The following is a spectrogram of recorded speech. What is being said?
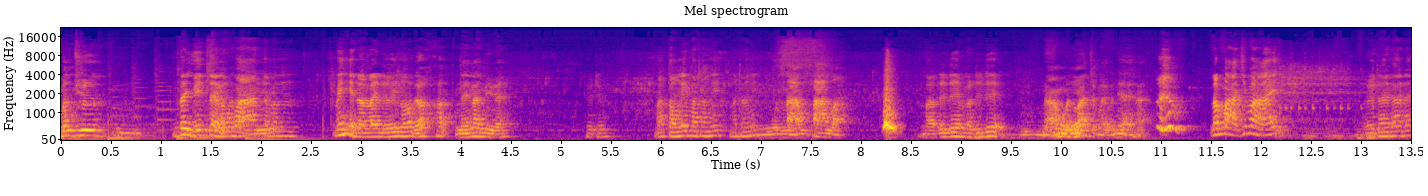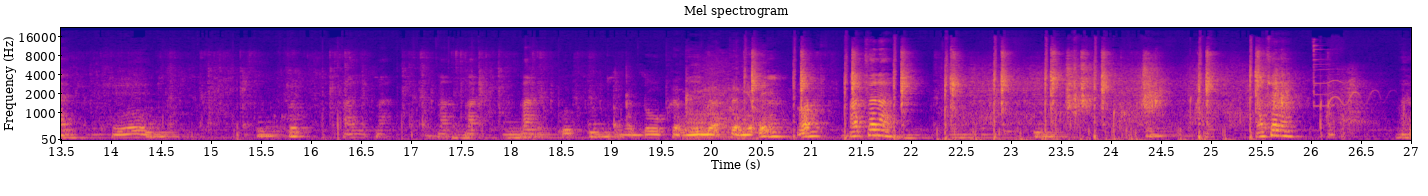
มันคือได้มียินแต่แต่ระวังแต่มันไม่เห็นอะไรเลยเนาะแล้วในนั้นมีไหมเดี๋ยวเดี๋ยวมาตรงนี้มาทางนี้มาทางนี้โอ้น้ำต้านว่ะมาเรื่อยๆมาเรื่อยน้ำมันมาจากไหนวะเนี่ยฮะๆลำบากใช่ไหมเออได้ได้ได้โอเคมามามามามามันดูเผื่อมีเมื่อเผื่อมีเอ๊ะรถมาช่วยหน่อย มาช่วยหน่อยโอ้โห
